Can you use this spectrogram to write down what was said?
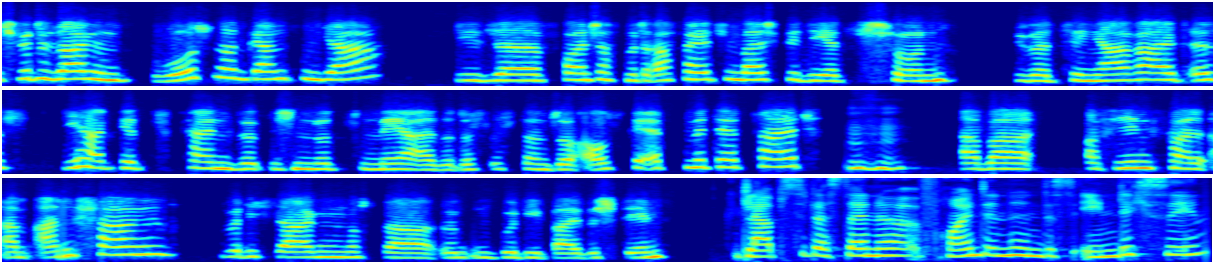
Ich würde sagen, im Großen und Ganzen ja. Diese Freundschaft mit Raphael zum Beispiel, die jetzt schon über zehn Jahre alt ist, die hat jetzt keinen wirklichen Nutzen mehr. Also das ist dann so ausgeappt mit der Zeit. Mhm. Aber auf jeden Fall am Anfang, würde ich sagen, muss da irgendein Goodie bei bestehen. Glaubst du, dass deine Freundinnen das ähnlich sehen?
